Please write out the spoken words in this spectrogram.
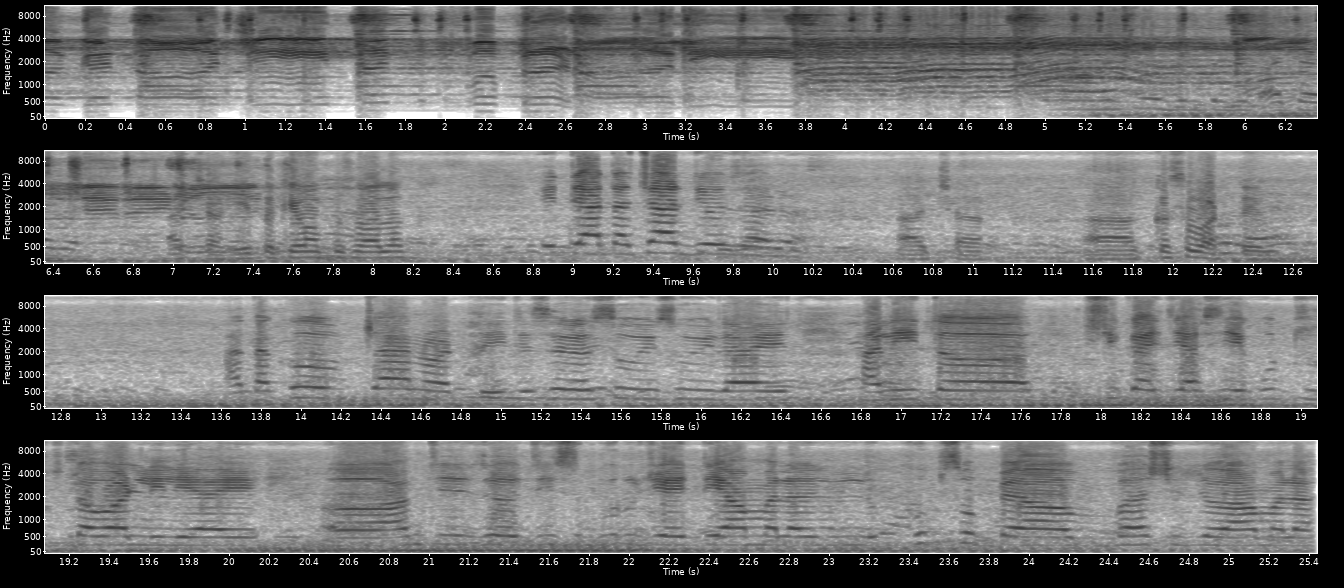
स्वागताची तत्व प्रणाली. अच्छा इथं केव्हापासून आलात इथे आता चार दिवस झालं. अच्छा. अं, कसं वाटतंय? आता खूप छान वाटते इथे सगळ्या सोयी सुविधा आहेत. आणि इथं शिकायची अशी एक उत्सुकता वाढलेली आहे. अं, आमचे ज जे गुरुजी आहेत ते आम्हाला ल- खूप सोप्या भाषेत आम्हाला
